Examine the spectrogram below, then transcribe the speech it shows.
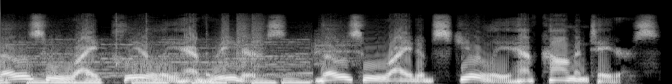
Those who write clearly have readers, those who write obscurely have commentators.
